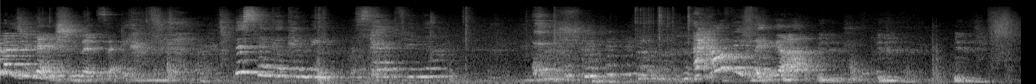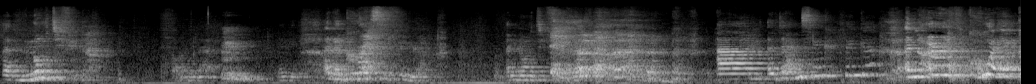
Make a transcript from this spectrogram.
imagination, let's say. This finger can be a sad finger, a happy finger, a naughty finger, an, aggressive finger, a naughty finger, um, a dancing finger, an earthquake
